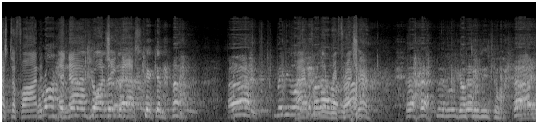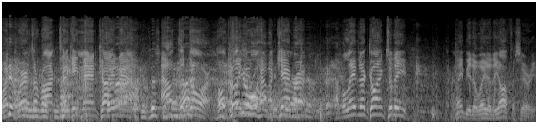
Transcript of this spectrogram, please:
Estefan, and now watching this kicking. Time for a little refresher. Maybe we go through these doors. Where- Where's The Rock taking Mankind now? Out the door. Hopefully we will have a camera. I believe they're going to the, maybe the way to the office area.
